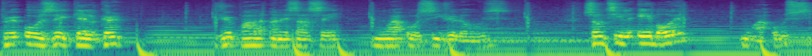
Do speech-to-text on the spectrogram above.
peut oser quelqu'un, je parle en insensé, moi aussi je l'ose. Sont-ils hébreux? Moi aussi.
